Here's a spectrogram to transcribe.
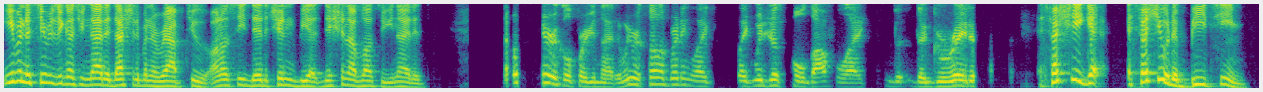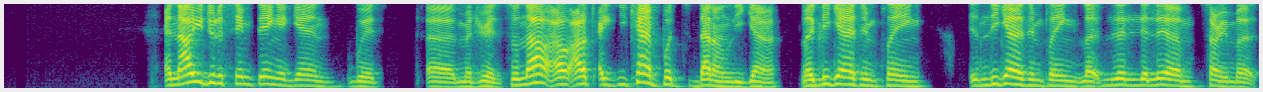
even the series against United, that should have been a wrap too. Honestly, they shouldn't be they shouldn't have lost to United. That was a miracle for United. We were celebrating like like we just pulled off like the, the greatest especially get especially with a B team. And now you do the same thing again with uh, Madrid. So now I, I, I, you can't put that on Liga. Like Liga isn't playing. Liga isn't playing. Like um, sorry, but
